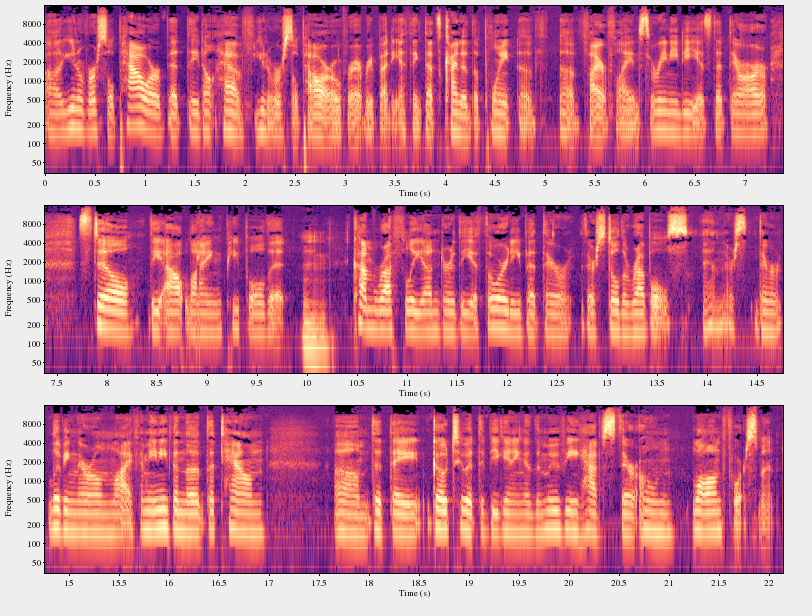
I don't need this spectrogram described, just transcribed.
a universal power, but they don't have universal power over everybody. I think that's kind of the point of, of Firefly and Serenity is that there are still the outlying people that come roughly under the authority, but they're they're still the rebels and they're they're living their own life. I mean, even the the town. Um, that they go to at the beginning of the movie has their own law enforcement.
